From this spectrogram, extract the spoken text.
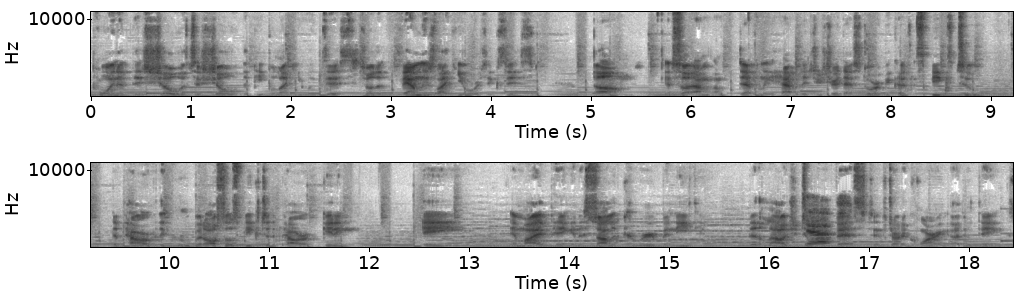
point of this show is to show that people like you exist, so that families like yours exist. Um, and so I'm, I'm, definitely happy that you shared that story because it speaks to the power of the group. It also speaks to the power of getting a, in my opinion, a solid career beneath you that allows you to invest and start acquiring other things.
